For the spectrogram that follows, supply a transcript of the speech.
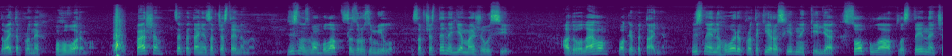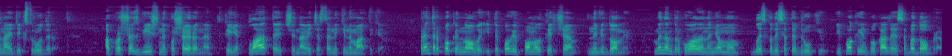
Давайте про них поговоримо. Перше це питання з запчастинами. Звісно, з Bambulab все зрозуміло. Запчастини є майже усі. А до Олего поки питання. Звісно, я не говорю про такі розхідники, як сопла, пластини чи навіть екструдери, а про щось більш непоширене, таке як плати чи навіть частини кінематики. Принтер поки новий і типові помилки ще невідомі. Ми надрукували на ньому близько 10 друків, і поки він показує себе добре.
